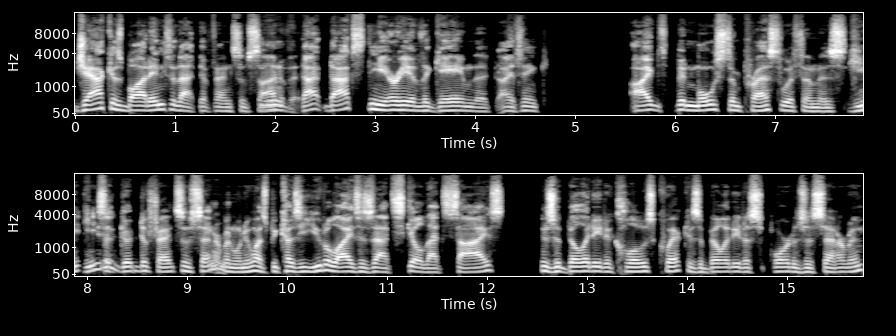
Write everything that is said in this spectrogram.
Jack has bought into that defensive side mm. of it. That that's the area of the game that I think I've been most impressed with him is he, he's a good defensive centerman when he wants because he utilizes that skill, that size, his ability to close quick, his ability to support as a centerman.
